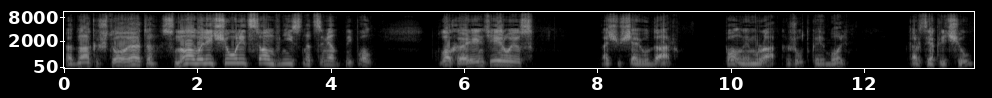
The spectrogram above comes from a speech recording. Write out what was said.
Однако что это? Снова лечу лицом вниз на цементный пол. Плохо ориентируюсь. Ощущаю удар. Полный мрак, жуткая боль. Кажется, я кричу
